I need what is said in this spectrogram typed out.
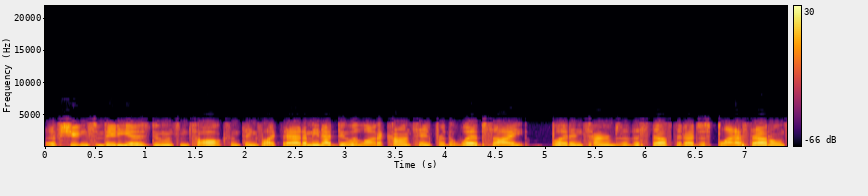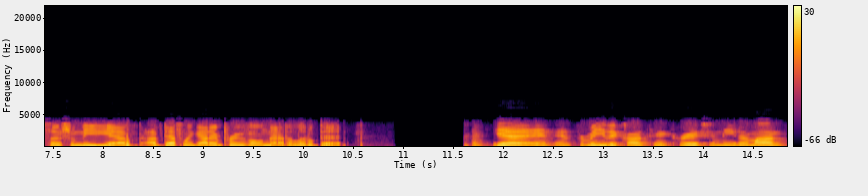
of shooting some videos, doing some talks and things like that. I mean, I do a lot of content for the website, but in terms of the stuff that I just blast out on social media, I've I've definitely got to improve on that a little bit. Yeah, and and for me, the content creation, you know, mine's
